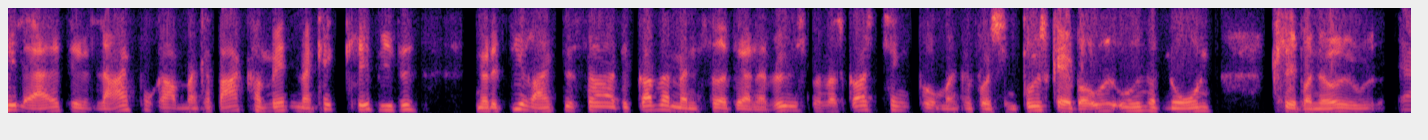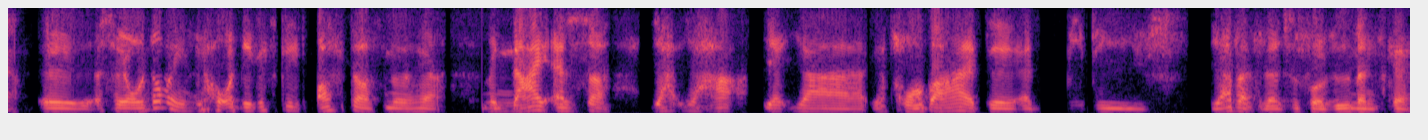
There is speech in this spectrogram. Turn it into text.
helt ærligt, det er et live-program, man kan bare komme ind, man kan ikke klippe i det. Når det er direkte, så er det godt, at man sidder der nervøs, men man skal også tænke på, at man kan få sine budskaber ud, uden at nogen klipper noget ud. Ja. Øh, altså, jeg undrer mig egentlig over, at det ikke er sket oftere sådan noget her. Men nej, altså, jeg, jeg, har, jeg, jeg, jeg tror bare, at, øh, at vi, vi, jeg har i hvert fald altid fået at vide, at man skal,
